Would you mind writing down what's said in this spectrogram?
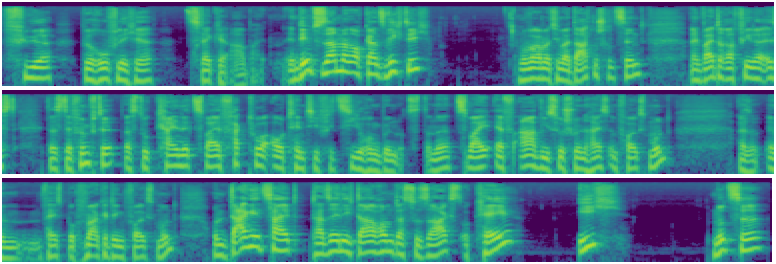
für berufliche Zwecke arbeiten. In dem Zusammenhang auch ganz wichtig, wo wir beim Thema Datenschutz sind. Ein weiterer Fehler ist, das ist der fünfte, dass du keine Zwei-Faktor-Authentifizierung benutzt. Ne? 2FA, wie es so schön heißt im Volksmund also im Facebook-Marketing-Volksmund. Und da geht es halt tatsächlich darum, dass du sagst, okay, ich nutze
